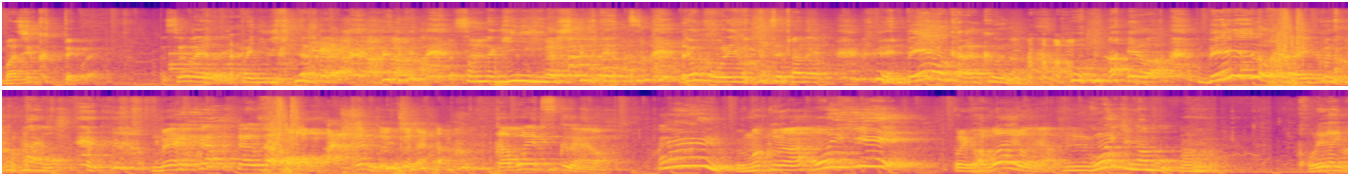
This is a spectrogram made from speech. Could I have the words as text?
マジ食ってこれ。それは嫌だいっぱい握ってたから。そんなギニギニしてたやつ。よく俺今させたね。ベロから食うな。お前は。ベロから行くなお前は。めちゃくちゃうまい。お前全部いくなよ。かぶりつくなようん。うまくない？おいしい。これやばいよね。すごいシナモンこれが今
